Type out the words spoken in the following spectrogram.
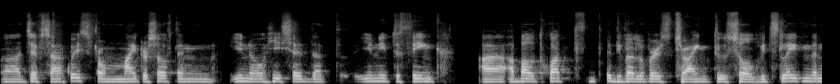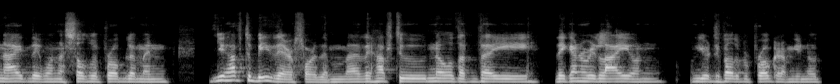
uh, Jeff Sandquist from Microsoft, and you know he said that you need to think uh, about what a developer is trying to solve. It's late in the night; they want to solve a problem, and you have to be there for them. Uh, they have to know that they they can rely on your developer program, you know,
